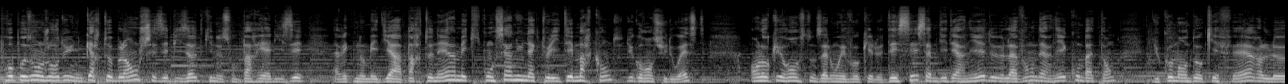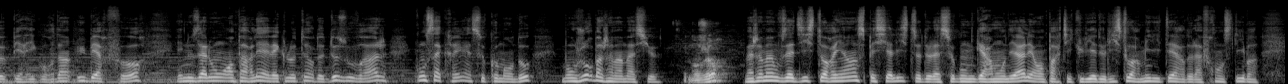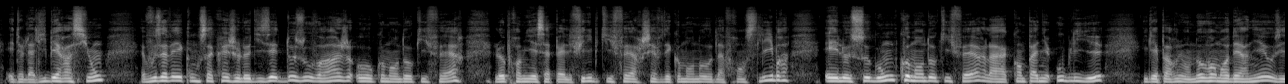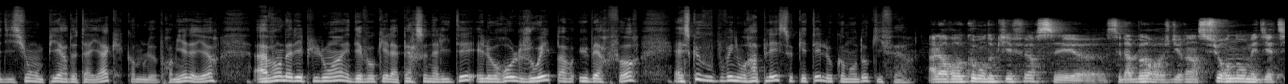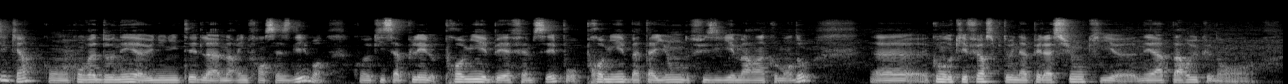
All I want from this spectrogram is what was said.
Proposons aujourd'hui une carte blanche, ces épisodes qui ne sont pas réalisés avec nos médias partenaires mais qui concernent une actualité marquante du Grand Sud-Ouest. En l'occurrence, nous allons évoquer le décès samedi dernier de l'avant-dernier combattant du commando Kieffer, le périgourdin Hubert Fort, et nous allons en parler avec l'auteur de deux ouvrages consacrés à ce commando. Bonjour Benjamin Massieu. Bonjour. Benjamin, vous êtes historien, spécialiste de la Seconde Guerre mondiale et en particulier de l'histoire militaire de la France libre et de la libération. Vous avez consacré, je le disais, deux ouvrages au commando Kieffer. Le premier s'appelle Philippe Kieffer, chef des commandos de la France libre, et le second, Commando Kieffer, la campagne oubliée. Il est paru en novembre dernier aux éditions Pierre de Taillac, comme le premier d'ailleurs. Avant d'aller plus loin et d'évoquer la personnalité et le rôle joué par Hubert Fort, est-ce que vous pouvez nous rappeler ce qu'était le commando Kieffer Alors, euh, Commando Kieffer, c'est euh, c'est d'abord, je dirais, un surnom médiatique hein, qu'on va donner à une unité de la marine française libre qui s'appelait le premier BFMC pour premier bataillon de fusiliers marins commando. Euh, commando Kieffer, c'est plutôt une appellation qui euh, n'est apparue que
